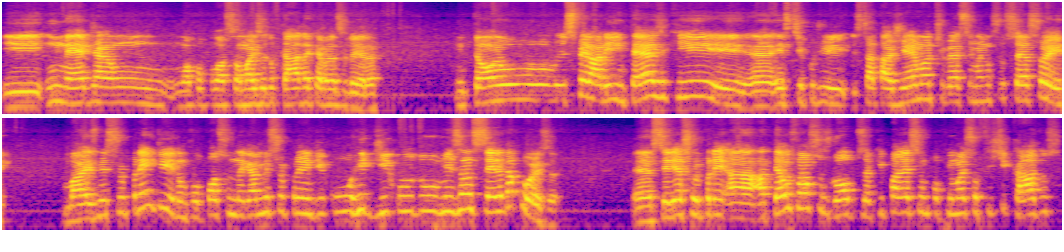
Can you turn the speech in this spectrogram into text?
e, em média, é um, uma população mais educada que a brasileira. Então, eu esperaria, em tese, que é, esse tipo de estratagema tivesse menos sucesso aí. Mas me surpreendi, não posso negar, me surpreendi com o ridículo do mise-en-scène da coisa. É, seria surpre... Até os nossos golpes aqui parecem um pouquinho mais sofisticados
